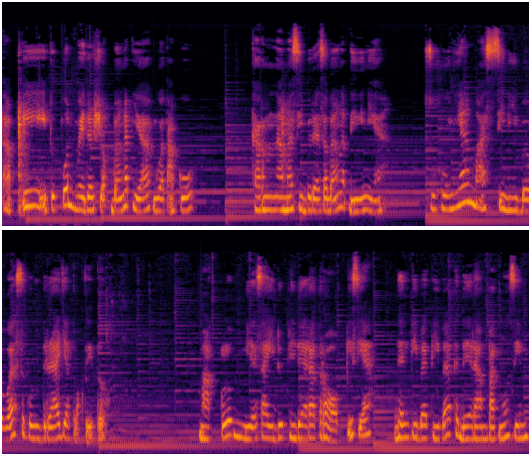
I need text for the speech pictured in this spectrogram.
Tapi itu pun weather shock banget ya buat aku. Karena masih berasa banget dingin ya. Suhunya masih di bawah 10 derajat waktu itu. Maklum biasa hidup di daerah tropis ya, dan tiba-tiba ke daerah empat musim.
